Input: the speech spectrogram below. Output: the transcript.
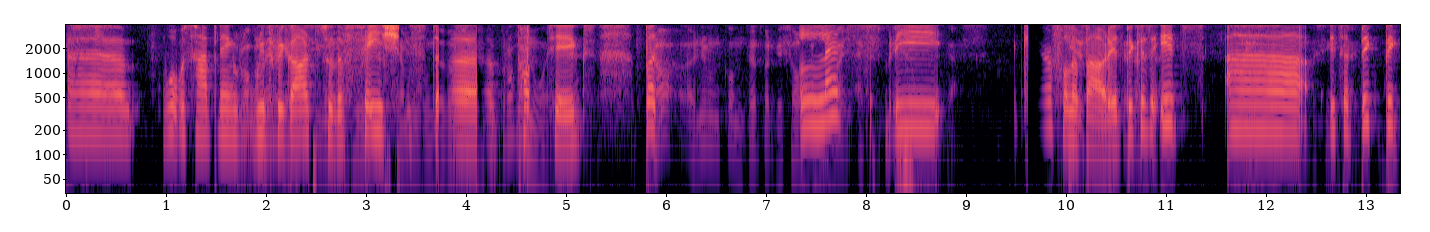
uh, what was happening with regard to the fascist uh, politics, but let's be careful about it because it's uh, it's a big, big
